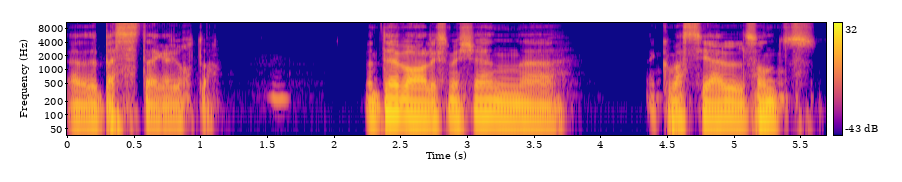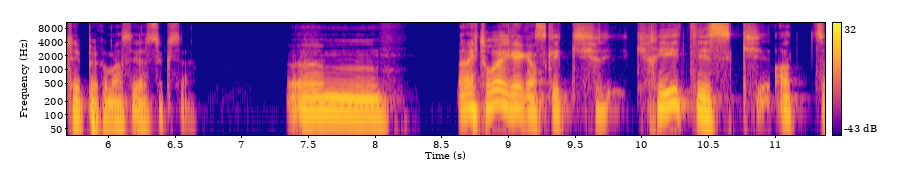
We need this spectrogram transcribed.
er det beste jeg har gjort. da. Men det var liksom ikke en, uh, en kommersiell sånn type kommersiell suksess. Um, men jeg tror jeg er ganske kritisk at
